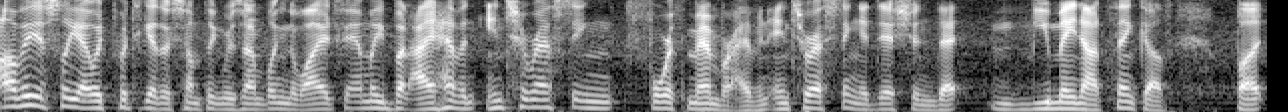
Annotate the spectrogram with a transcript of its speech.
obviously I would put together something resembling the Wyatt family, but I have an interesting fourth member. I have an interesting addition that you may not think of, but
